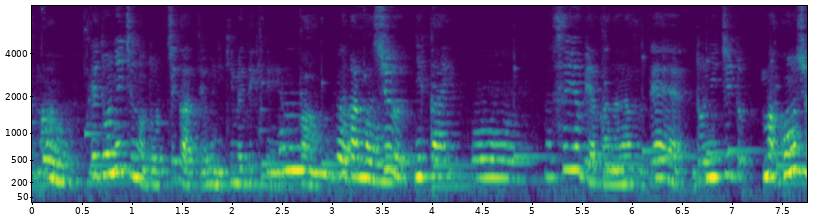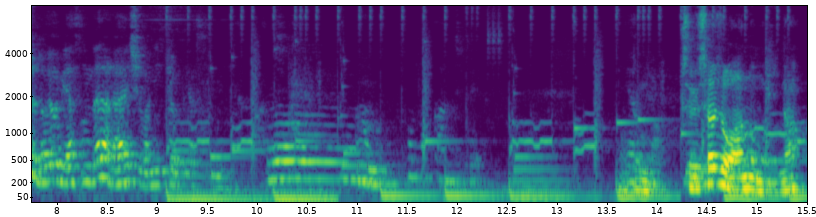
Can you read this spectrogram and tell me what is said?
ずな、うん。で土日のどっちかっていうふうに決めてきてんやんか、うん。だからまあ週2回。うん。水曜日は必ずで土日と、まあ、今週土曜日休んだら来週は日曜日休みみたいな感じうん。そんな感じでやでるも駐車場あんのもいいな。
